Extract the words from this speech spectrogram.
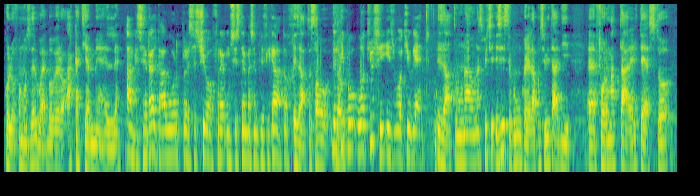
quello famoso del web, ovvero HTML. Anche se in realtà WordPress ci offre un sistema semplificato. Esatto, stavo, del stavo... tipo what you see is what you get. Esatto, una, una specie... esiste comunque la possibilità di eh, formattare il testo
